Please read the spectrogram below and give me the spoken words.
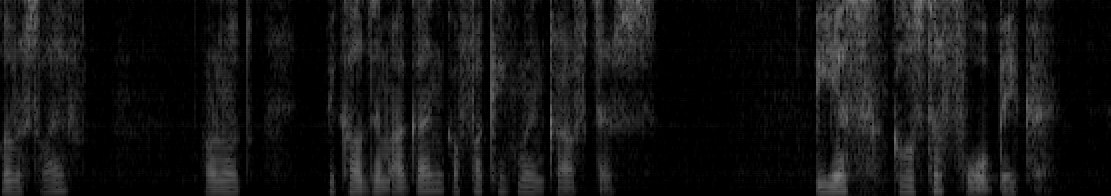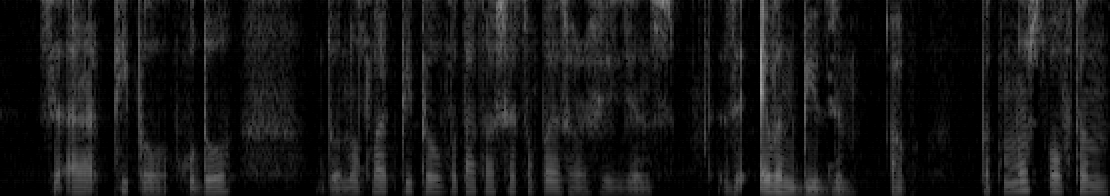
Lovers life? Or not? We call them a gang of fucking Minecrafters. Yes, claustrophobic. There are people who do, do not like people without a certain place or residence. They even beat them up, but most often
